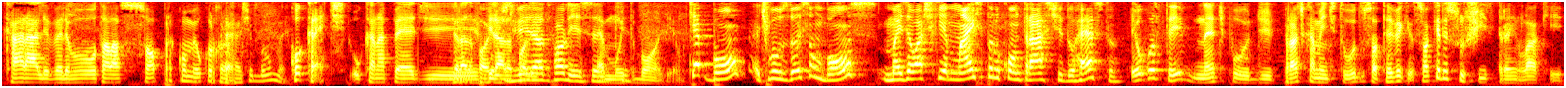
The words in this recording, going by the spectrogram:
caralho, velho. Eu vou voltar lá só pra comer o croquete. Croquete é bom, velho. Cocrete. O canapé de Virada paulista. virada paulista. Virado paulista. É muito bom aquilo. Que é bom, é, tipo, os dois são bons, mas eu acho que é mais pelo contraste do resto. Eu gostei, né, tipo, de praticamente tudo. Só teve aqui, só aquele sushi estranho lá que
